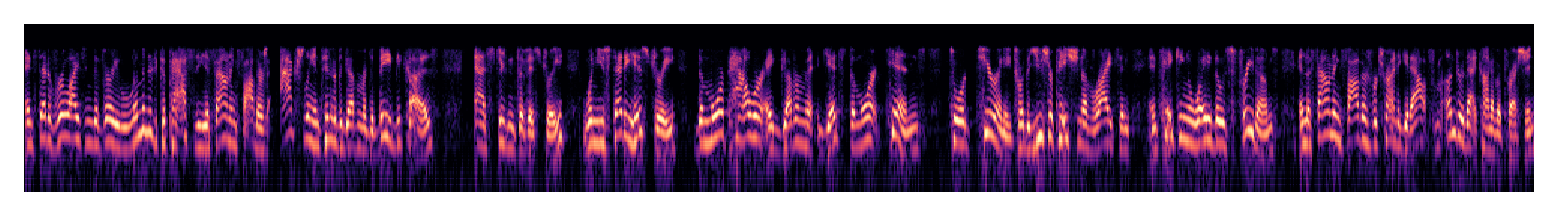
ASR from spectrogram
instead of realizing the very limited capacity the founding fathers actually intended the government to be because as students of history, when you study history, the more power a government gets, the more it tends toward tyranny, toward the usurpation of rights and, and taking away those freedoms. And the founding fathers were trying to get out from under that kind of oppression.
